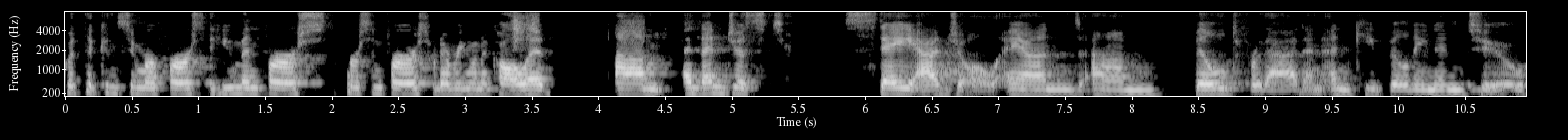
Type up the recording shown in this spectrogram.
put the consumer first, the human first, person first, whatever you want to call it, um, and then just stay agile and um, build for that, and and keep building into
